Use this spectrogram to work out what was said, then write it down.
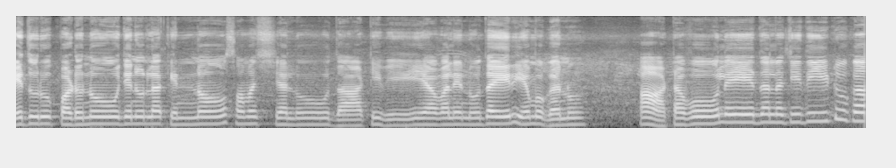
ఎదురు పడును జనులకెన్నో సమస్యలు దాటి వేయవలెను ధైర్యముగను. ఆటవోలే దలచిదీటుగా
